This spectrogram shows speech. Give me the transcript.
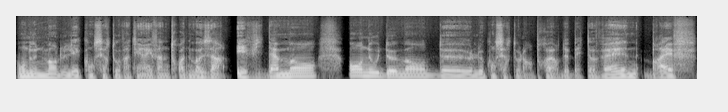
On nous demande les concertos 21 et 23 de Mozart, évidemment. On nous demande de le concerto L'Empereur de Beethoven. Bref,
